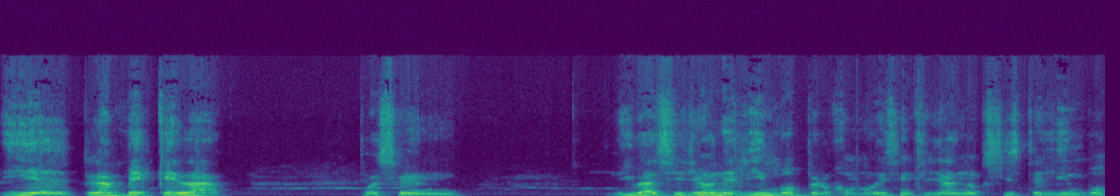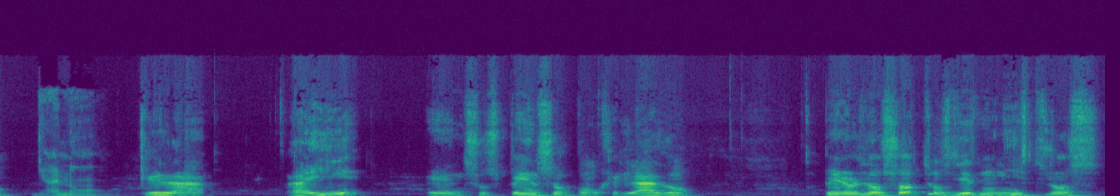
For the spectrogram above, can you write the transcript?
y el plan B queda, pues en, iba a decir yo en el limbo, pero como dicen que ya no existe el limbo, ya no, queda ahí en suspenso, congelado, pero los otros 10 ministros,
